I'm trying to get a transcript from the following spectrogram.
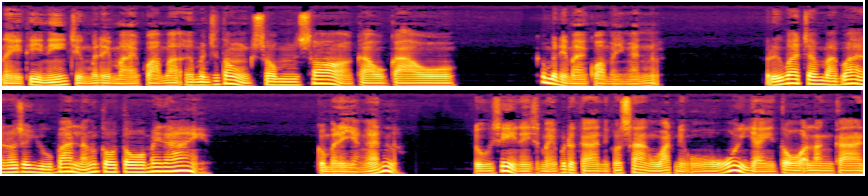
ในที่นี้จึงไม่ได้หมายความว่าเออมันจะต้องสมซ้อเก่าๆก็ไม่ได้หมายความว่าอย่างนั้น หรือว่าจะแบบว่าเราจะอยู่บ้านหลังโตๆไม่ได้ ก็ไม่ได้อย่างนั้น ดูสิในสมัยพุทธกาลเขาสร้างวัดเนี่ยโอ้ยใหญ่โตอลังการ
